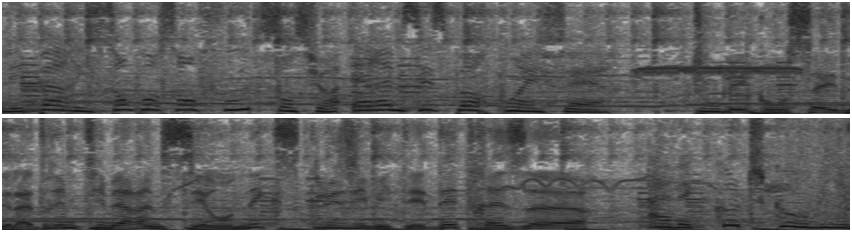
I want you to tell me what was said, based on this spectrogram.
Les paris 100% foot sont sur rmcsport.fr. Tous les conseils de la Dream Team RMC en exclusivité dès 13h avec coach Courbis.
